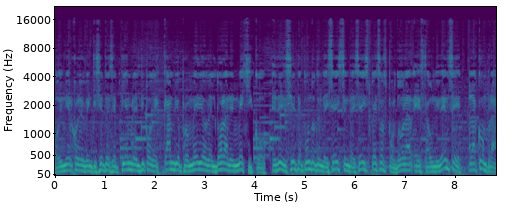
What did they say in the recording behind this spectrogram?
Hoy miércoles 27 de septiembre el tipo de cambio promedio del dólar en México es de 17.3636 pesos por dólar estadounidense. A la compra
